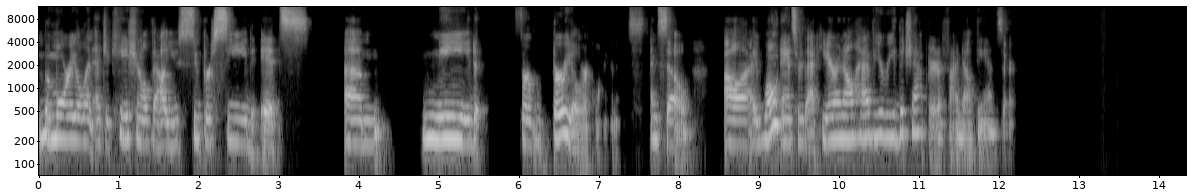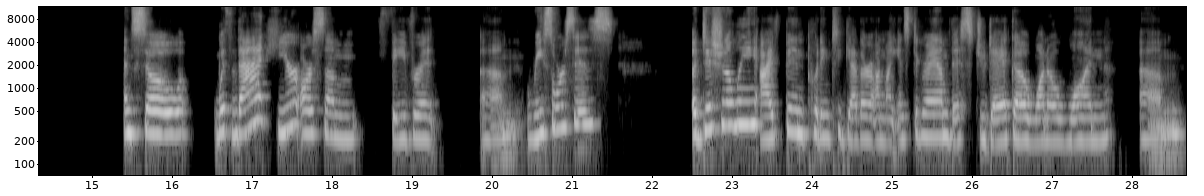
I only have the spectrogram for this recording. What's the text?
memorial and educational value supersede its um, need for burial requirements? And so I'll, I won't answer that here and I'll have you read the chapter to find out the answer. And so with that, here are some favorite um, resources. Additionally, I've been putting together on my Instagram this Judaica 101 um,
